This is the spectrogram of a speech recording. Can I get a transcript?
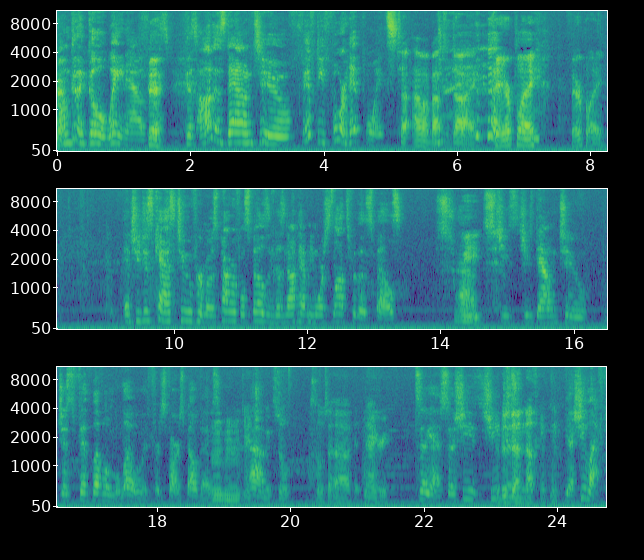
I'm gonna go away now because Anna's down to 54 hit points, So I'm about to die. Fair play. Fair play. and she just cast two of her most powerful spells and does not have any more slots for those spells. Uh, Sweet. she's she's down to just fifth level and below for as far as spell goes. mm-hmm. Yeah, Um, she can still, still t- uh, hit Nagrie. So yeah, so she she Who's just done nothing. yeah she left.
